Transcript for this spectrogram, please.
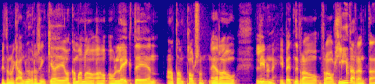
Við ætlum ekki alveg vera að ringja í okkar manna á, á leikdegi en Adam Pálsson er á línunni. Í beitni frá, frá hlýðarenda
